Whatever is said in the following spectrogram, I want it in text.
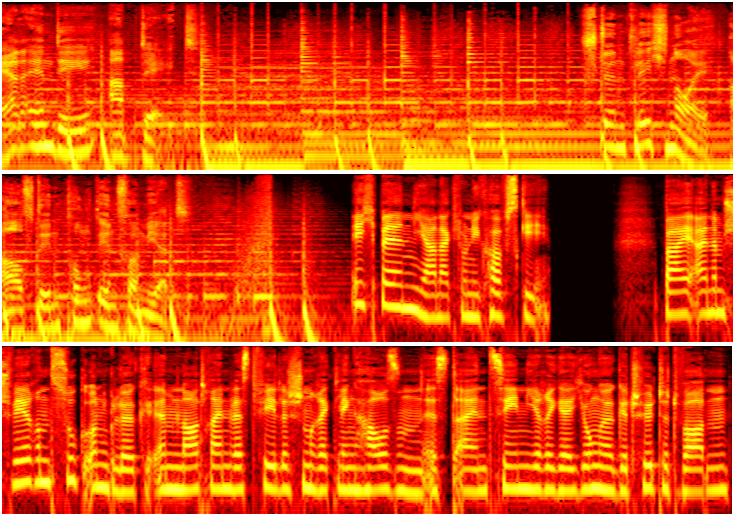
RND Update. Stündlich neu. Auf den Punkt informiert. Ich bin Jana Klonikowski. Bei einem schweren Zugunglück im nordrhein-westfälischen Recklinghausen ist ein zehnjähriger Junge getötet worden.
